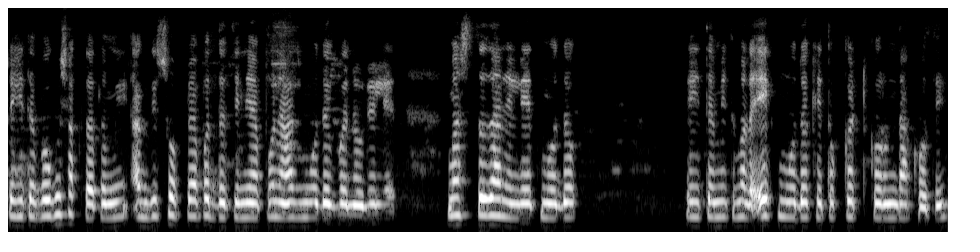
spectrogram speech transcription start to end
तर इथं बघू शकता तुम्ही अगदी सोप्या पद्धतीने आपण आज मोदक बनवलेले आहेत. मस्त झालेले आहेत मोदक. इथं मी तुम्हाला एक मोदक आहे तो कट करून दाखवते.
